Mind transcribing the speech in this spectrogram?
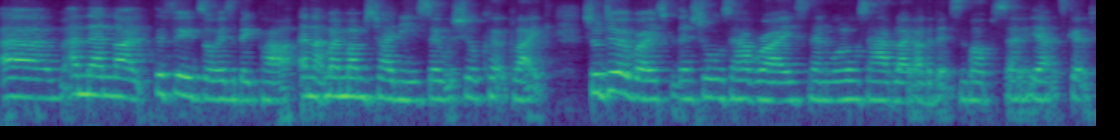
um, and then like the food's always a big part. And like my mum's Chinese, so she'll cook like she'll do a roast, but then she'll also have rice, and then we'll also have like other bits and bobs. So yeah, it's good.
